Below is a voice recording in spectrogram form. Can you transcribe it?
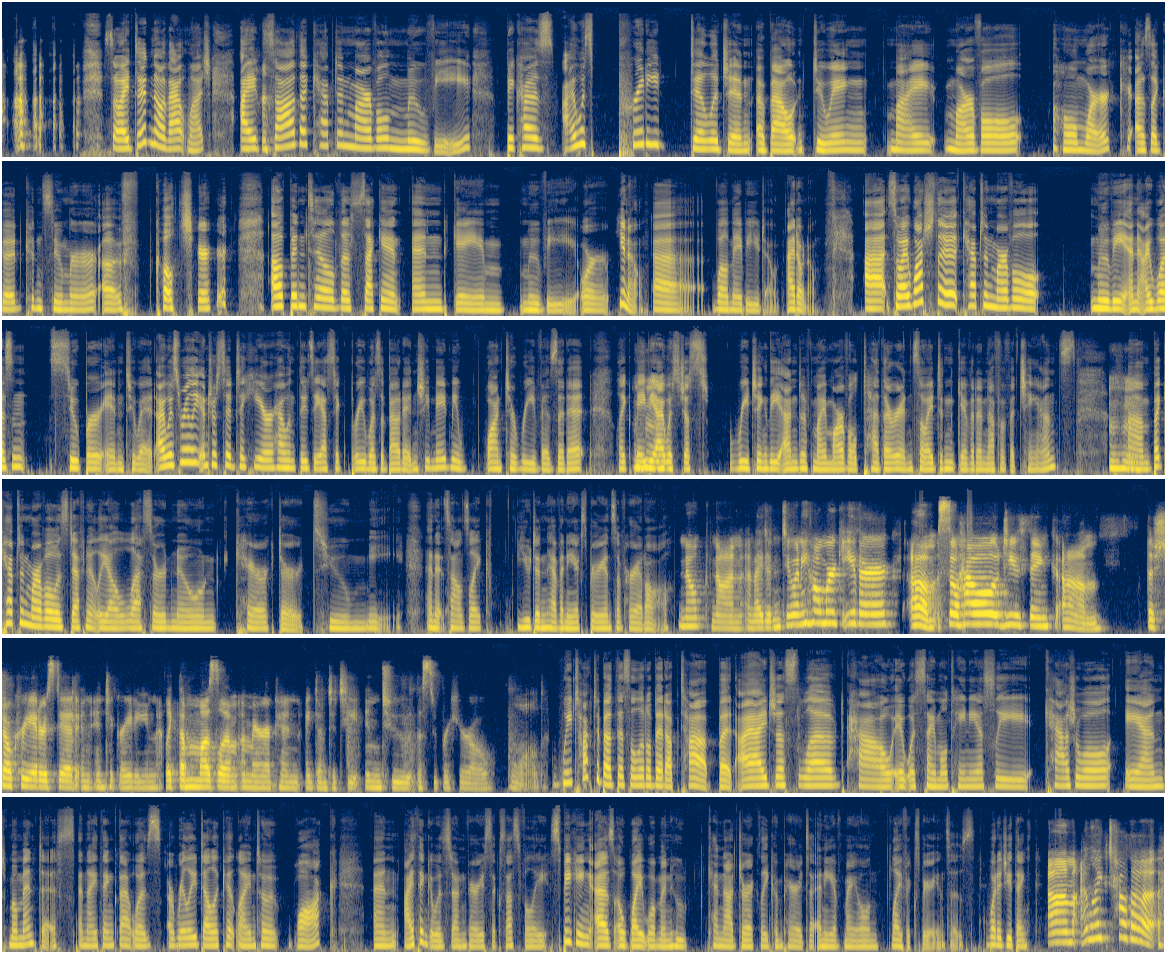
so I did know that much. I saw the Captain Marvel movie because I was pretty diligent about doing my Marvel homework as a good consumer of culture up until the second Endgame movie or you know uh well maybe you don't i don't know uh so i watched the captain marvel movie and i wasn't super into it. I was really interested to hear how enthusiastic Brie was about it, and she made me want to revisit it. Like maybe Mhm. I was just reaching the end of my Marvel tether, and so I didn't give it enough of a chance. Mhm. Um, but Captain Marvel was definitely a lesser known character to me, and it sounds like you didn't have any experience of her at all. Nope, none. And I didn't do any homework either. Um, so how do you think um the show creators did in integrating like the Muslim American identity into the superhero mold? We talked about this a little bit up top, but I just loved how it was simultaneously casual and momentous. And I think that was a really delicate line to walk. And I think it was done very successfully. Speaking as a white woman who cannot directly compare it to any of my own life experiences. What did you think? Um, I liked how the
